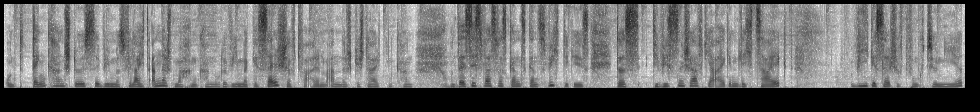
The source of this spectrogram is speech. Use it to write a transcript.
und Denkanstöße, wie man es vielleicht anders machen kann oder wie man Gesellschaft vor allem anders gestalten kann. Und das ist was, was ganz, ganz wichtig ist, dass die Wissenschaft ja eigentlich zeigt, wie Gesellschaft funktioniert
